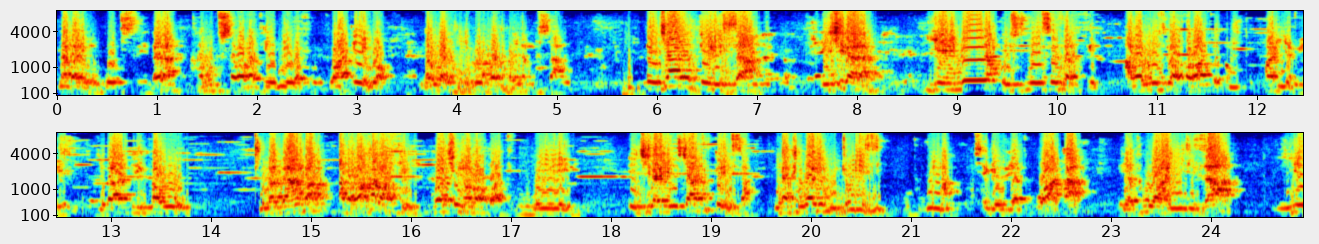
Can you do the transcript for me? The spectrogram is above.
nabali mu kooti sendala nabo tusaba bateebwe baffe twateebwa nabo bateebwe kuba tebalina musango ekyakuteesa ekirala yembeera konstituense zaffe abalonzi baffe abatuuka mu paliyamenti gye bateekawo nebagamba ababaka baffe lwaki mwabakwatira obwereere ekirala ekyatuteesa nga tewali bujulizi butuluma kitegeeza yatukwata eyatuwayiriza ye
